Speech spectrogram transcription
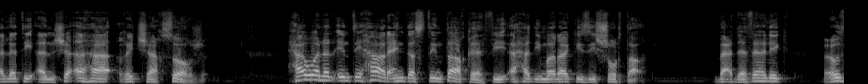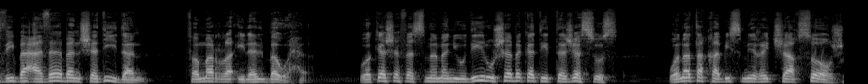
التي أنشأها ريتشارد سورج. حاول الانتحار عند استنطاقه في أحد مراكز الشرطة. بعد ذلك عذب عذابا شديدا فمر إلى البوح. وكشف اسم من يدير شبكة التجسس ونطق باسم ريتشارد سورج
